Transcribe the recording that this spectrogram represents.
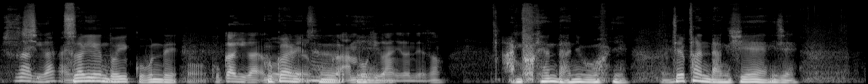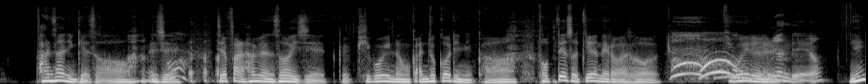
수사기관 아니면 수사기관도 있고 근데 뭐 국가기관, 국가에서, 뭐그 안보기관 예. 이런 데서 안 보겠는 아니고 예. 네? 재판 당시에 이제 판사님께서 이제 어. 재판을 하면서 이제 그 피고인 너무 깐족거리니까 법대에서 뛰어내려가서 몇 피고인을 년대예요? 예?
